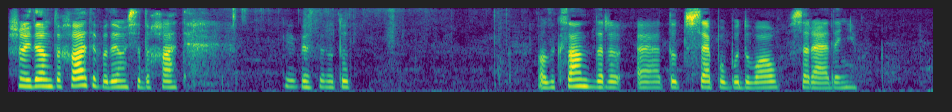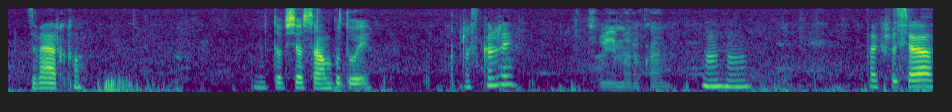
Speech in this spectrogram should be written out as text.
Що йдемо до хати, подивимося до хати. Тут Олександр е, тут все побудував всередині, зверху. То все сам будує. Розкажи. Своїми руками. Угу. Так що ця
